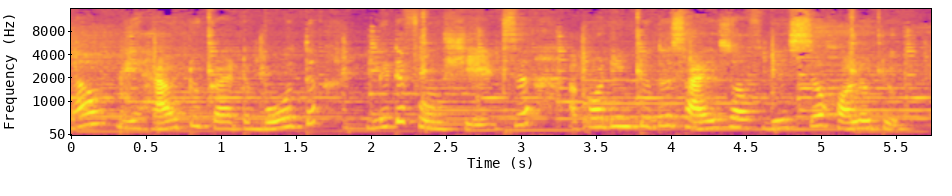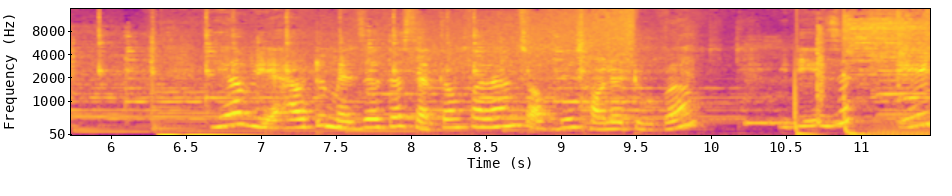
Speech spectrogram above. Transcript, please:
Now we have to cut both glitter foam sheets according to the size of this hollow tube. Here we have to measure the circumference of this hollow tube. It is 8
